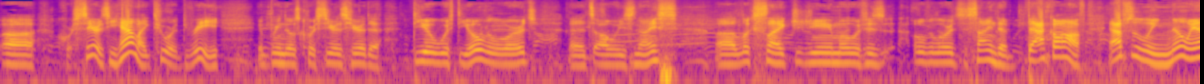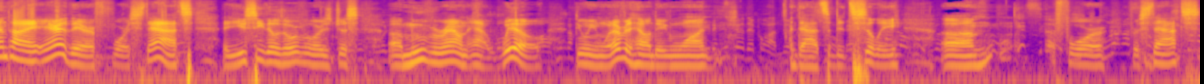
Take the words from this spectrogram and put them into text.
uh, Corsairs. He had like two or three. Bring those Corsairs here to deal with the Overlords. It's always nice. Uh, looks like ggaemo with his Overlords deciding to back off. Absolutely no anti-air there for stats. And you see those Overlords just uh, move around at will, doing whatever the hell they want. That's a bit silly um, for for stats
